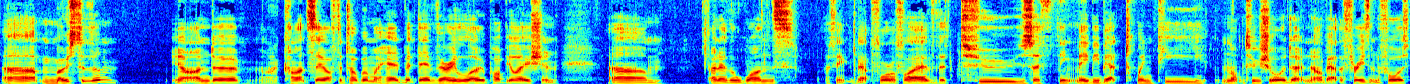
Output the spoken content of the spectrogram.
uh, most of them. You know, under, I can't say off the top of my head, but they're very low population. Um, I know the ones I think about four or five. The twos, I think maybe about 20. not too sure. Don't know about the threes and the fours.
